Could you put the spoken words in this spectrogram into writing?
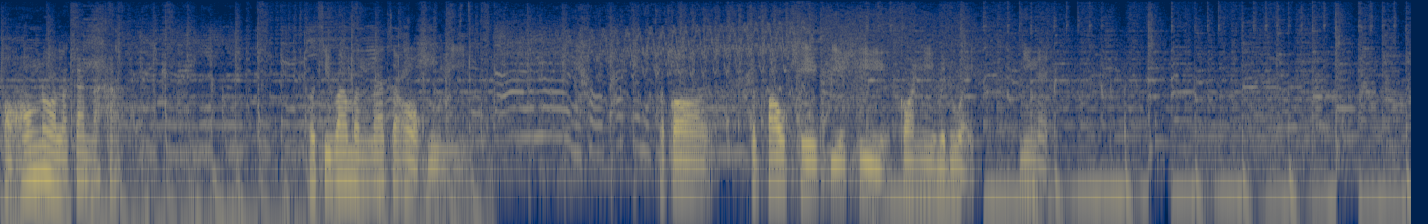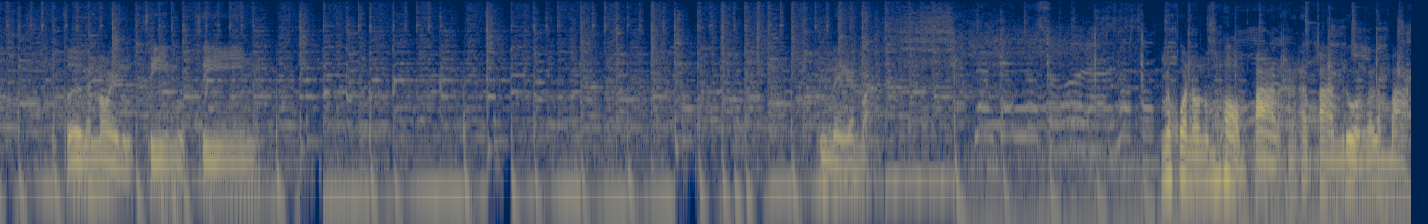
ขอห้องนอนแล้วกันนะคะเราคิดว่ามันน่าจะออกรูนี้แล้วก็จะเป้าเค้ก EXP ก้อนนี้ไว้ด้วย นี่ไง เจอกันหน่อยหนูจีนหนูจีนอยู่ไหนกันวะ ไม่ควรเอาน้ำหอมปานะคะ ถ้าปาไม่โดนก็ลำบาก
